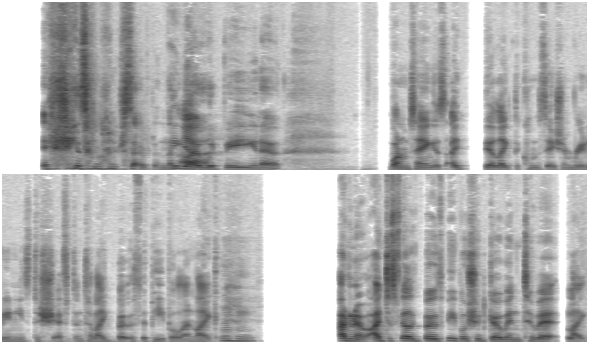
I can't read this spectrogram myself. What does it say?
if she's a contraception than I would be, you know. What I'm saying is, I feel like the conversation really needs to shift into like both the people and like Mm-hmm. I don't know. I just feel like both people should go into it like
